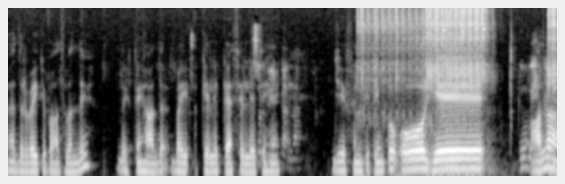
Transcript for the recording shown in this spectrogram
हैदर भाई के पास बंदे। देखते हैं हैदर भाई अकेले कैसे लेते हैं। जीएफएन की टीम को। और ये आला।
